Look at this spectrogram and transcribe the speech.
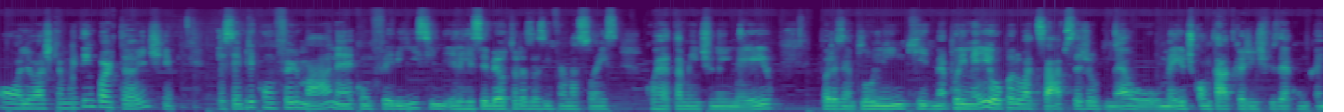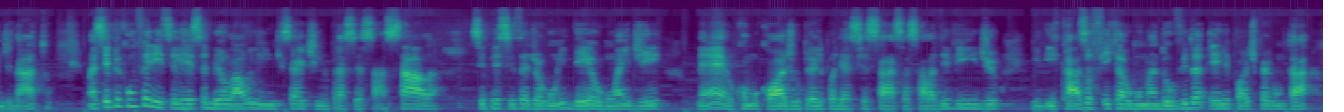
Olha, eu acho que é muito importante sempre confirmar, né, conferir se ele recebeu todas as informações corretamente no e-mail. Por exemplo, o link, né, por e-mail ou pelo WhatsApp, seja né, o, meio de contato que a gente fizer com o candidato, mas sempre conferir se ele recebeu lá o link certinho para acessar a sala, se precisa de algum ID, algum ID, né, como código para ele poder acessar essa sala de vídeo. E, e, caso fique alguma dúvida, ele pode perguntar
